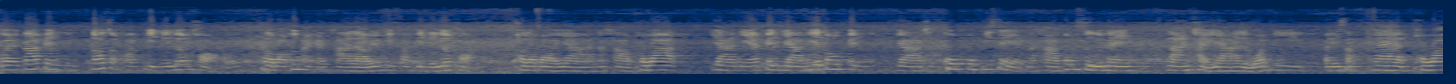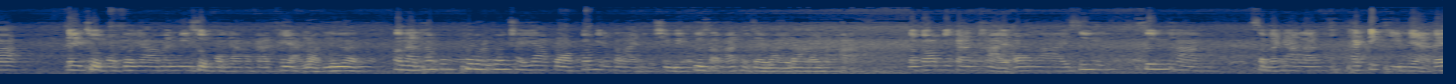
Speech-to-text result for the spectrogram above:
แวร์ก้าเป็นนอกจากความผิดในเรื่องของพรบเครื่องหมายการค้าแล้วยังมีความผิดในเรื่องของพรบยานะคะ เพราะว่า ยาเนี้ยเป็นยาที่จะต้องเป็นยาควบคุมพิเศษนะคะ ต้องซื้อในร้านขายยาหรือว่ามีใบสั่งแพทย์ เพราะว่าในส่วนของตัวยามันมีส่วนของยาของการขยายหลอดเลือดดังนั้นถ้าผู้ผู้บริโภคใช้ยาปลอมก็มีอันตรายถึงชีวิต คือสามารถหัวใจวายได้นะคะ แล้วก็มีการขายออนไลน์ ซึ่งซึ่งทางสำนักงานและแท็กติกทีมเนี่ยได้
